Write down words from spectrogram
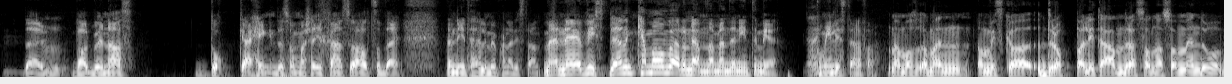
där Valbuenas docka hängde som Marseille-fans och allt sånt där. Den är inte heller med på den här listan. Men eh, visst, den kan man vara värd att nämna, men den är inte med. På min lista i alla fall. Man måste, om, man, om vi ska droppa lite andra sådana som ändå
